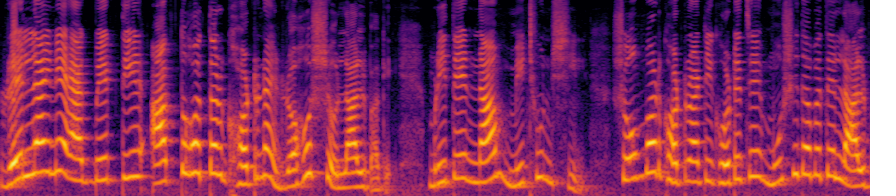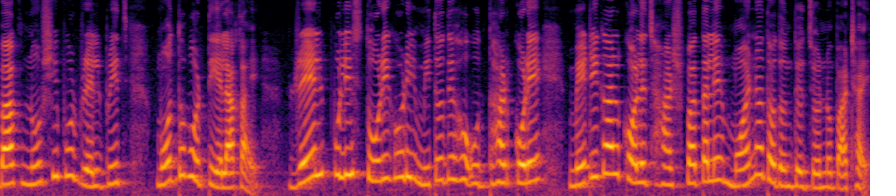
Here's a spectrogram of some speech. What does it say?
রেল লাইনে এক ব্যক্তির আত্মহত্যার ঘটনায় রহস্য লালবাগে। মৃতের নাম মিঠুন শীল। সোমবার ঘটনাটি ঘটেছে মুর্শিদাবাদের লালবাগ নসিপুর রেল ব্রিজ মধ্যবর্তী এলাকায়। রেল পুলিশ তড়িঘড়ি মৃতদেহ উদ্ধার করে মেডিকেল কলেজ হাসপাতালে ময়নাতদন্তের জন্য পাঠায়।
